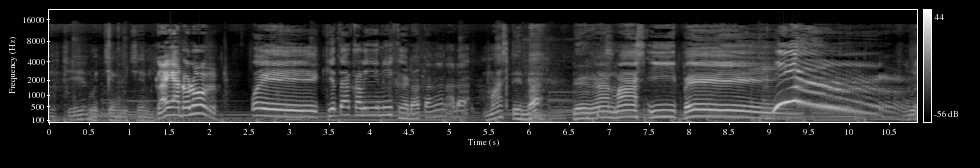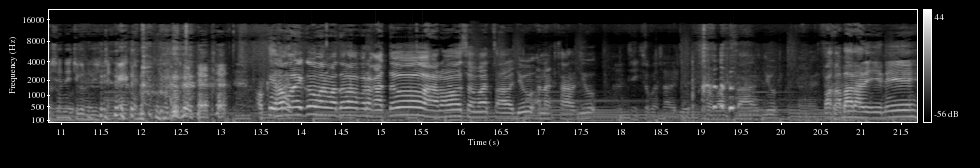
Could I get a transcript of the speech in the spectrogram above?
Bucin. Bucin, bucin. Gaya dulur. Woi, kita kali ini kedatangan ada Mas Denda dengan Mas dicekek. Oke. Assalamualaikum warahmatullahi wabarakatuh. Halo sobat salju, anak salju, Anjing coba salju. sobat salju. Apa kabar hari ini?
